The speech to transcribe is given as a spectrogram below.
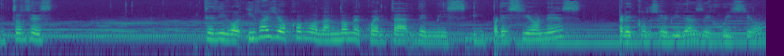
Entonces, te digo, iba yo como dándome cuenta de mis impresiones preconcebidas de juicio,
